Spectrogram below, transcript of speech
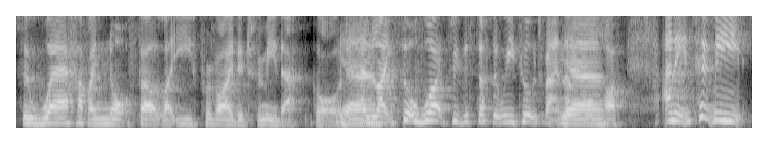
So where have I not felt like you've provided for me that God? Yeah. And like sort of worked through the stuff that we talked about in that Yeah. podcast. And it took me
